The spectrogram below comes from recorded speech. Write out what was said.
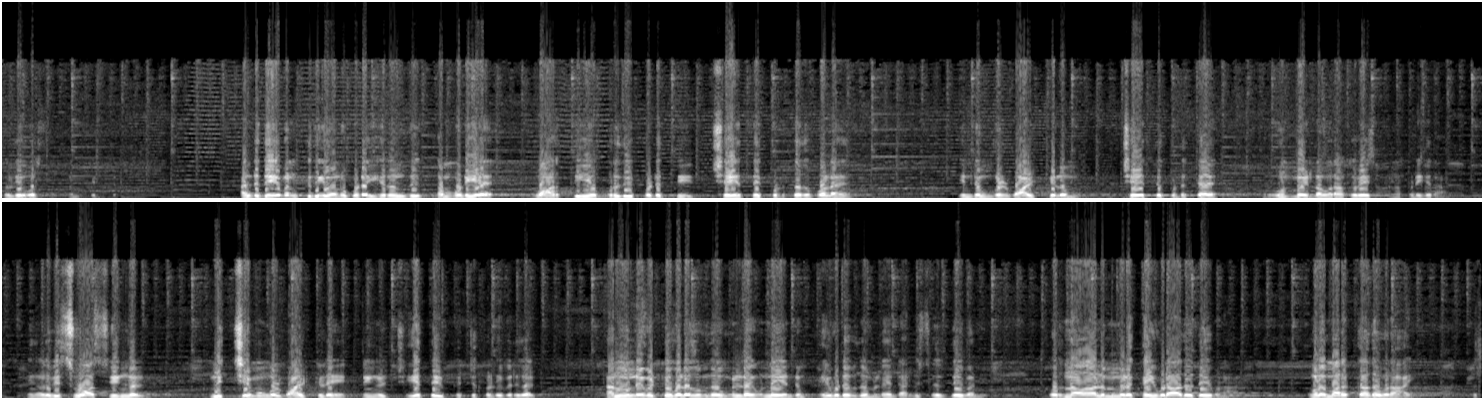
சொல்லி ஒரு சத்தம் கேட்கிறது. அன்று தேவன் கிரியோனு கூட இருந்து தம்முடைய வார்த்தையை உறுதிப்படுத்தி ஜெயத்தை கொடுத்தது போல இந்த உங்கள் வாழ்க்கையிலும் சேர்த்து கொடுத்த ஒரு உண்மையுள்ளவராகவே காணப்படுகிறார். நீங்கள் விசுவாசியுங்கள். நிச்சயம் உங்கள் வாழ்க்கையிலே நீங்கள் ஜெயத்தை பெற்றுக்கொள்வீர்கள் நான் உன்னை விட்டு விலகுவதும் இல்லை உன்னை என்றும் கைவிடுவதும் இல்லை என்று அறிவித்த தேவன். ஒரு நாளும் உங்களை கைவிடாத தேவனாய் உங்களை மறக்காதவராய் ஒரு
